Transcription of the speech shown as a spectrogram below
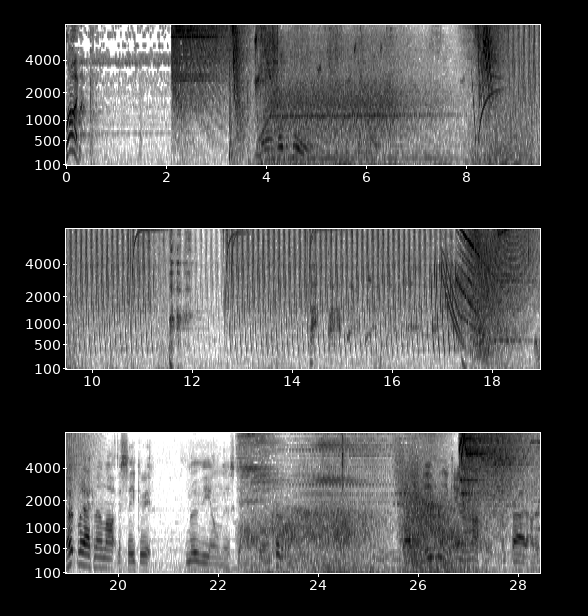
Run! Hopefully I can unlock the secret movie on this game. Critical. Try it easy, you can't unlock it. I've tried a hundred.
